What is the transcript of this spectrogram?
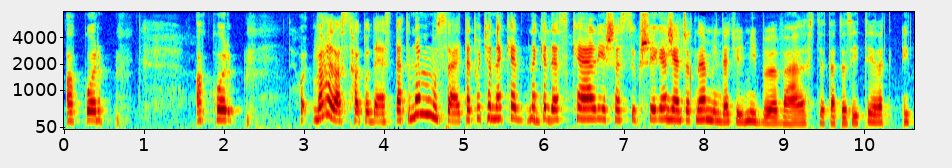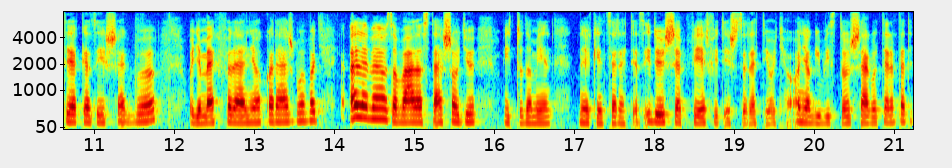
akkor, akkor hogy választhatod ezt, tehát nem muszáj, tehát hogyha neked, neked ez kell, és ez szükséges. Igen, csak nem mindegy, hogy miből választja, tehát az ítél, ítélkezésekből, vagy a megfelelni akarásból, vagy eleve az a választása, hogy ő, mit tudom én, nőként szereti az idősebb férfit, és szereti, hogyha anyagi biztonságot teremt. Tehát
